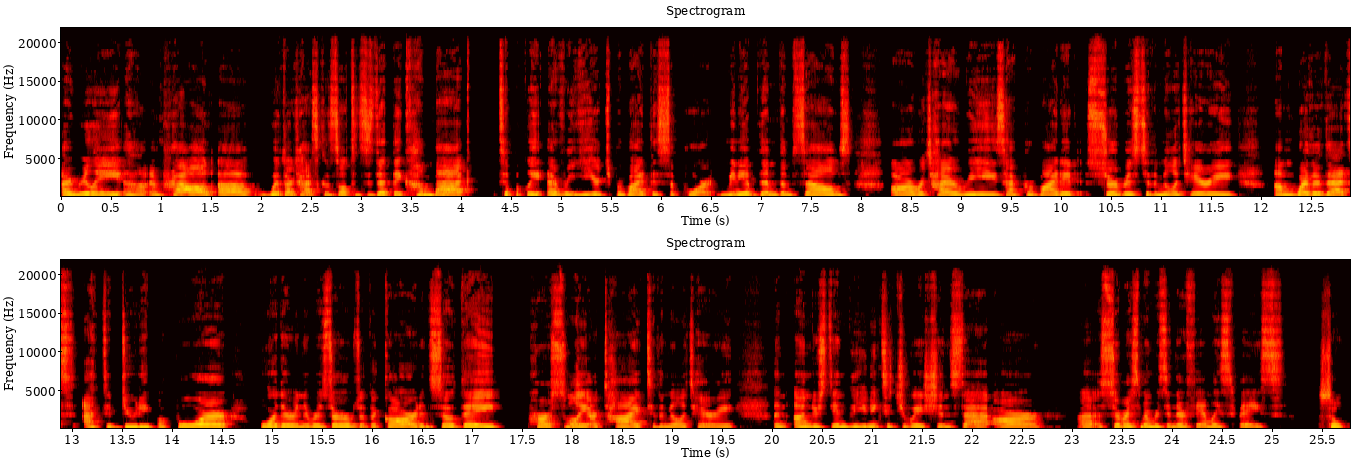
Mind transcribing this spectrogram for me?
I really uh, am proud of with our tax consultants is that they come back typically every year to provide this support. Many of them themselves are retirees, have provided service to the military, um, whether that's active duty before or they're in the reserves or the guard. And so they personally are tied to the military and understand the unique situations that our uh, service members and their families face. So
